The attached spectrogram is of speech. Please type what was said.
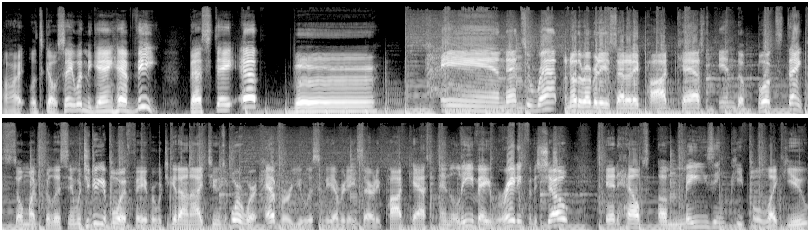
All right, let's go. Say it with me, gang. Have the best day ever. And that's a wrap. Another Everyday Saturday podcast in the books. Thanks so much for listening. Would you do your boy a favor? Would you get on iTunes or wherever you listen to the Everyday Saturday podcast and leave a rating for the show? It helps amazing people like you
